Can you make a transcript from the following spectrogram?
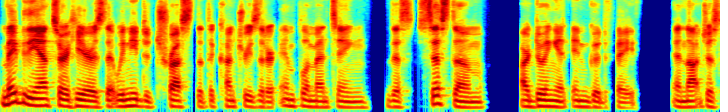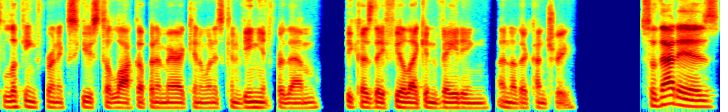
Maybe the answer here is that we need to trust that the countries that are implementing this system are doing it in good faith and not just looking for an excuse to lock up an American when it's convenient for them because they feel like invading another country. So that is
